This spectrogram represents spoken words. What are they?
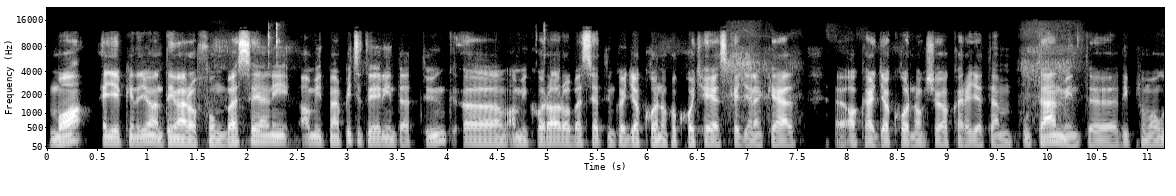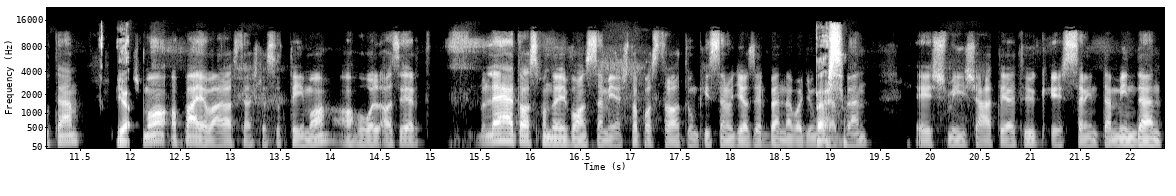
Ma egyébként egy olyan témáról fogunk beszélni, amit már picit érintettünk, amikor arról beszéltünk, hogy gyakornokok hogy helyezkedjenek el akár gyakornokság, akár egyetem után, mint diploma után. Ja. És ma a pályaválasztás lesz a téma, ahol azért lehet azt mondani, hogy van személyes tapasztalatunk, hiszen ugye azért benne vagyunk Persze. ebben és mi is átéltük, és szerintem minden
